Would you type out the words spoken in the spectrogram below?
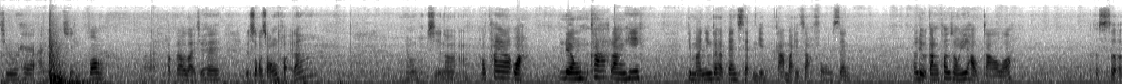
就系眼眼前方，落到嚟就系要锁妆台啦，样东西啦。好睇啊！哇，两卡冷气，点解应该系变石棉加埋一只风扇？个吊灯看上去好高喎，特色。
